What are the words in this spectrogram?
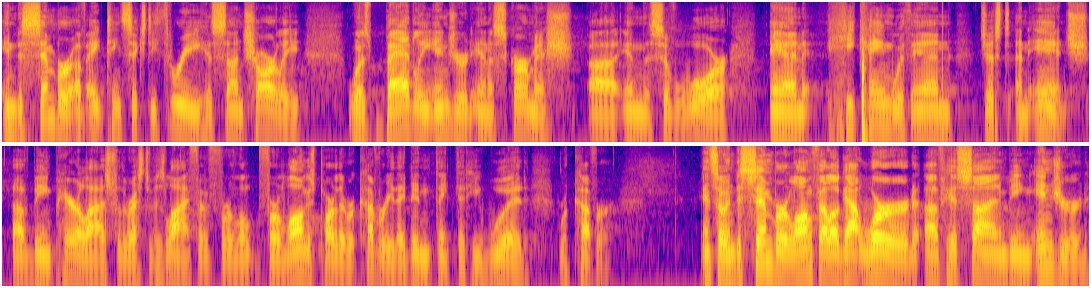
In December of 1863, his son Charlie was badly injured in a skirmish uh, in the Civil War, and he came within just an inch of being paralyzed for the rest of his life. For the, for the longest part of the recovery, they didn't think that he would recover. And so in December, Longfellow got word of his son being injured,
